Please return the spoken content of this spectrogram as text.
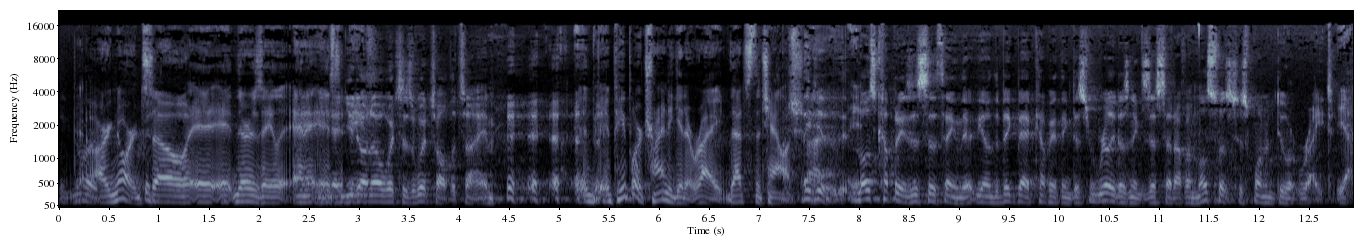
ignored. Are ignored. So it, it, there's a and, and, and you don't know which is which all the time. people are trying to get it right. That's the challenge. They do. Uh, Most companies. This is the thing that you know the big bad company thing just really doesn't exist that often. Most of us just want to do it right. Yeah.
